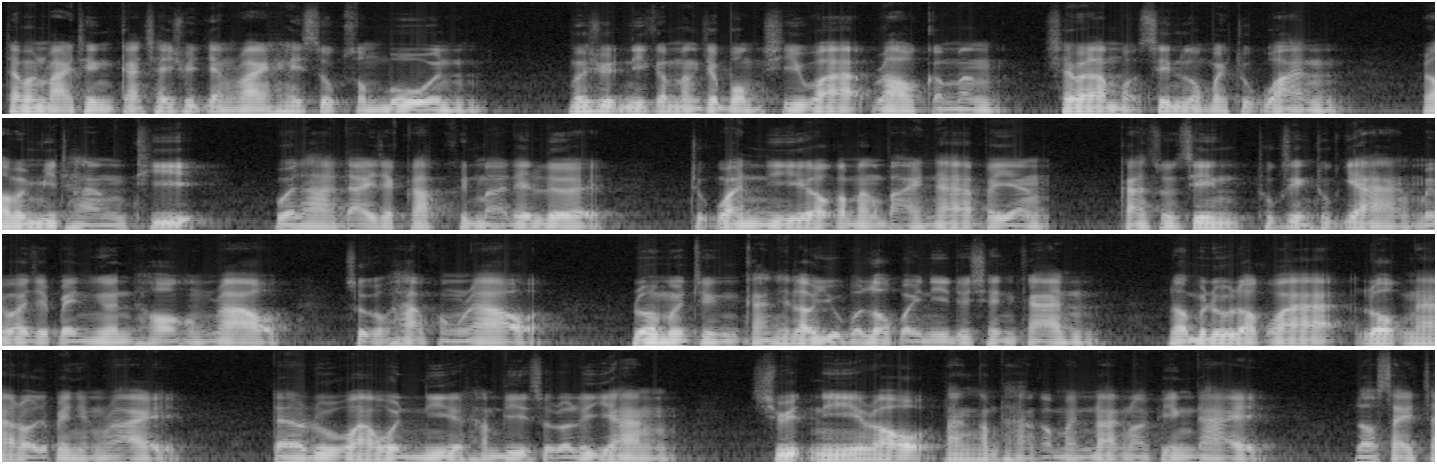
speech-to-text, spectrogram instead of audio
แต่มันหมายถึงการใช้ชีวิตอย่างไรให้สุขสมบูรณ์ เมื่อชีวิตนี้กำลังจะบ่งชี้ว่าเรากำลังใช้เวลาหมดสิ้นลงไปทุกวัน เราไม่มีทางที่เวลาใดจะกลับขึ้นมาได้เลย ทุกวันนี้เรากำลังบ่ายหน้าไปยังการสูญสิ้นทุกสิ่งทุกอย่าง ไม่ว่าจะเป็นเงินทองของเรา สุขภาพของเรา รวมไปถึงการที่เราอยู่บนโลกใบนี้ด้วยเช่นกัน เราไม่รู้หรอกว่าโลกหน้าเราจะเป็นอย่างไร แต่เรารู้ว่าวันนี้เราทำดีที่สุดแล้วหรือยัง ชีวิตนี้เราตั้งคำถามกับมันมากน้อยเพียงใด เราใส่ใจ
